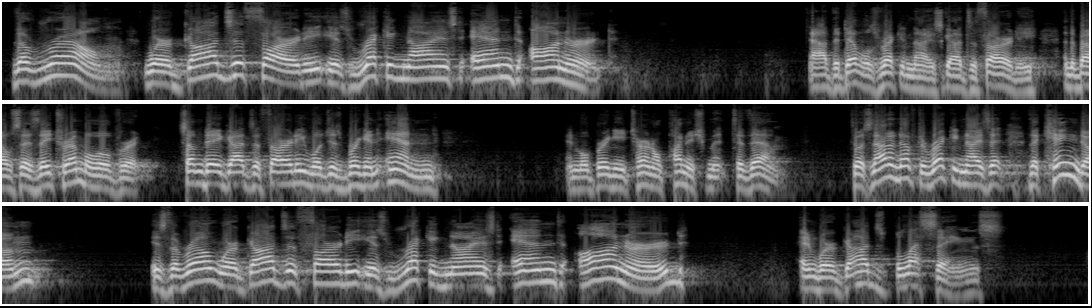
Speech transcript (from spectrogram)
the realm where God's authority is recognized and honored. Now, the devils recognize God's authority, and the Bible says they tremble over it. Someday, God's authority will just bring an end and will bring eternal punishment to them. So it's not enough to recognize that the kingdom is the realm where God's authority is recognized and honored and where God's blessings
